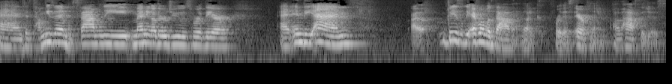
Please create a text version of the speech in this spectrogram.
and his his family, many other Jews were there. And in the end, uh, basically everyone was dying like for this airplane of hostages,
